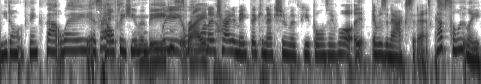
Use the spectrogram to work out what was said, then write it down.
we don't think that way as right. healthy human beings. We, right? we want to try to make the connection with people and say, well, it, it was an accident. Absolutely.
